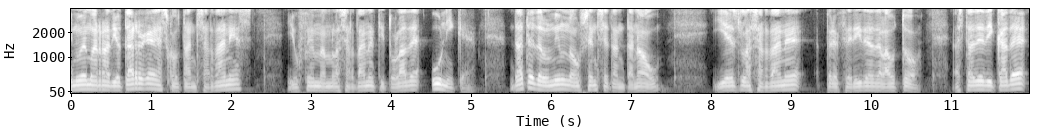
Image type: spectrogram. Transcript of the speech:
Continuem a Radio Targa escoltant sardanes i ho fem amb la sardana titulada Única. Data del 1979 i és la sardana preferida de l'autor. Està dedicada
